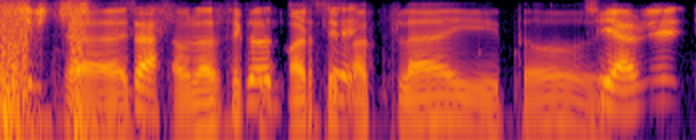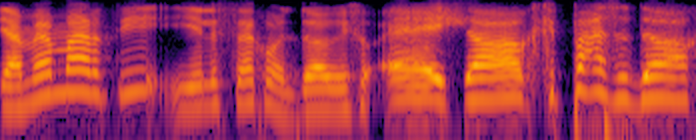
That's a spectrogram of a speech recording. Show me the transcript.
O sea, O sea, hablaste con Marty sí. McFly y todo. Sí, hablé, llamé a Marty y él estaba con el dog y dijo, hey dog, ¿qué pasa dog?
